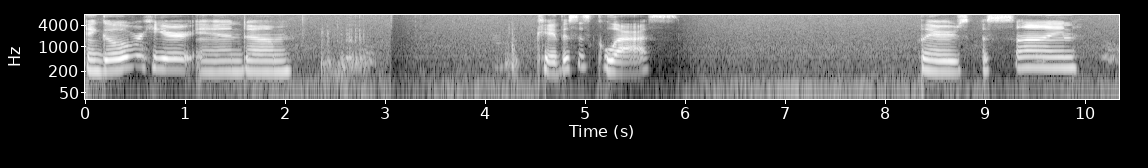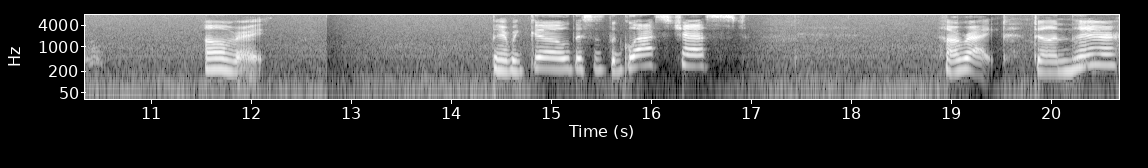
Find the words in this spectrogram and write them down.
and go over here and... Um, okay, this is glass. There's a sign. Alright. There we go. This is the glass chest. Alright, done there.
